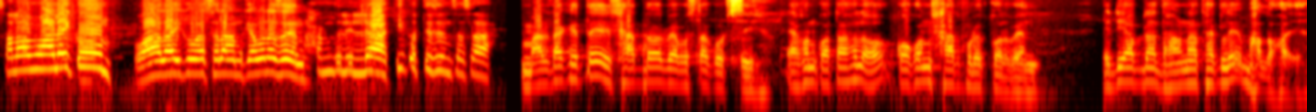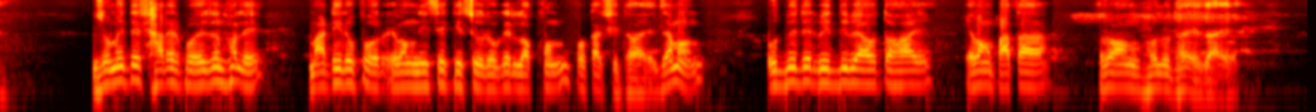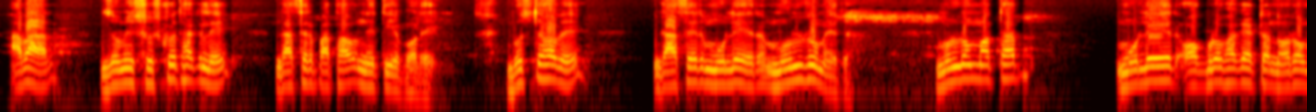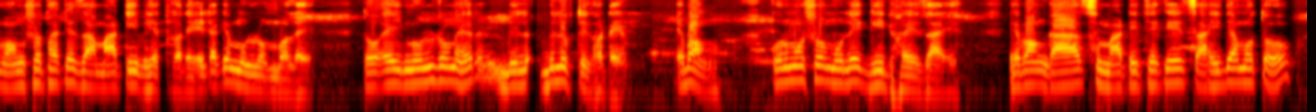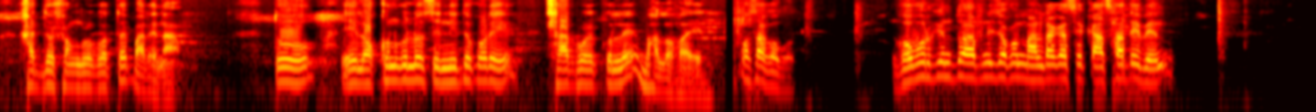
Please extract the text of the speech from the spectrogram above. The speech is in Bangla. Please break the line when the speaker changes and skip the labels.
সালামু আলাইকুম।
ওয়ালাইকুম আসসালাম কেমন আছেন?
আলহামদুলিল্লাহ কি করতেছেন চাচা?
মালটা খেতে সার দেওয়ার ব্যবস্থা করছি। এখন কথা হলো কখন সার প্রয়োগ করবেন? এটি আপনার ধারণা থাকলে ভালো হয়। জমিতে সারের প্রয়োজন হলে মাটির উপর এবং নিচে কিছু রোগের লক্ষণ প্রকাশিত হয়। যেমন উদ্ভিদের বৃদ্ধি ব্যাহত হয় এবং পাতা রং হলুদ হয়ে যায়। আবার জমি শুষ্ক থাকলে গাছের পাতাও নেতিয়ে পড়ে। বুঝতে হবে, গাছের মূলের মূলরুমের মূলরুম অর্থাৎ মূলের অগ্রভাগে একটা নরম অংশ থাকে যা মাটি ভেদ করে, এটাকে মূলরুম বলে। তো এই মূলরুমের বিল- বিলুপ্তি ঘটে এবং ক্রমশ মূলে গিট হয়ে যায় এবং গাছ মাটি থেকে চাহিদা মতো খাদ্য সংগ্রহ করতে পারে না। তো এই লক্ষণগুলো চিহ্নিত করে সার প্রয়োগ করলে ভালো হয়। পচা গোবর। গোবর কিন্তু আপনি যখন মালটা গাছে কাছা দেবেন,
